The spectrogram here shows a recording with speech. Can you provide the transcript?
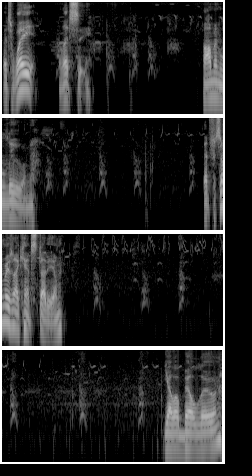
Let's wait. Let's see. Common loon. That for some reason I can't study him. Yellow bill loon.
